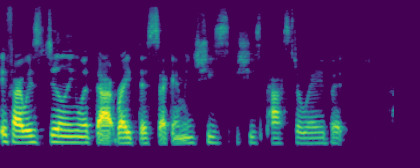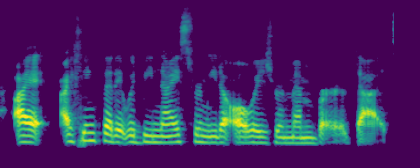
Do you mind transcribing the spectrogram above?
if I was dealing with that right this second, I mean she's she's passed away, but I I think that it would be nice for me to always remember that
